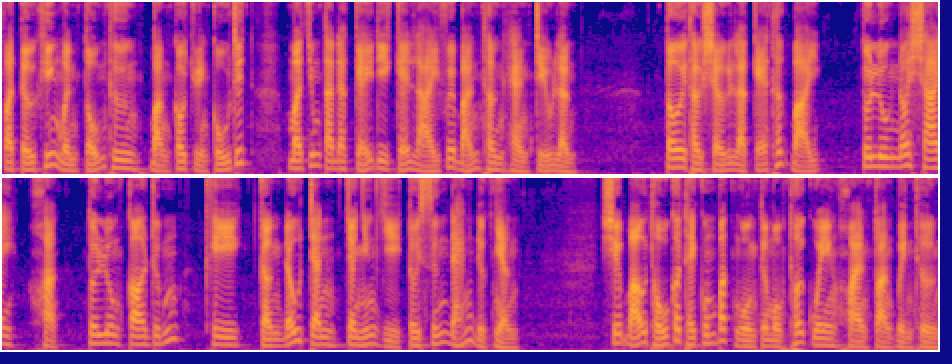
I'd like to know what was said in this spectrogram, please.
và tự khiến mình tổn thương bằng câu chuyện cũ rích mà chúng ta đã kể đi kể lại với bản thân hàng triệu lần. Tôi thật sự là kẻ thất bại. Tôi luôn nói sai hoặc tôi luôn co rúm khi cần đấu tranh cho những gì tôi xứng đáng được nhận. Sự bảo thủ có thể cũng bắt nguồn từ một thói quen hoàn toàn bình thường,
